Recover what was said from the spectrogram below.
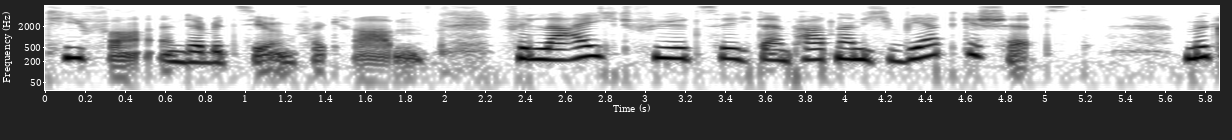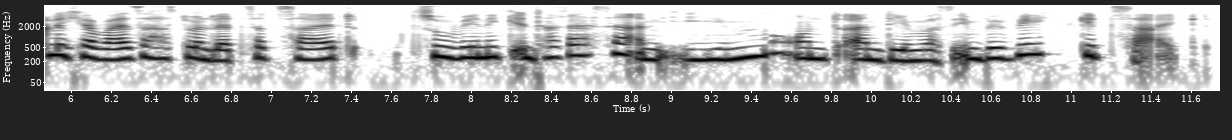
tiefer in der Beziehung vergraben. Vielleicht fühlt sich dein Partner nicht wertgeschätzt Möglicherweise hast du in letzter Zeit zu wenig Interesse an ihm und an dem, was ihn bewegt, gezeigt.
